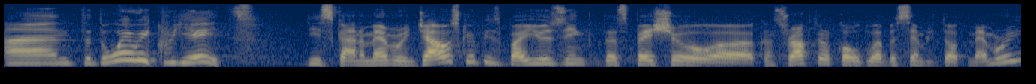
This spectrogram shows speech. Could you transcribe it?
And the way we create this kind of memory in JavaScript is by using the special uh, constructor called WebAssembly.memory,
